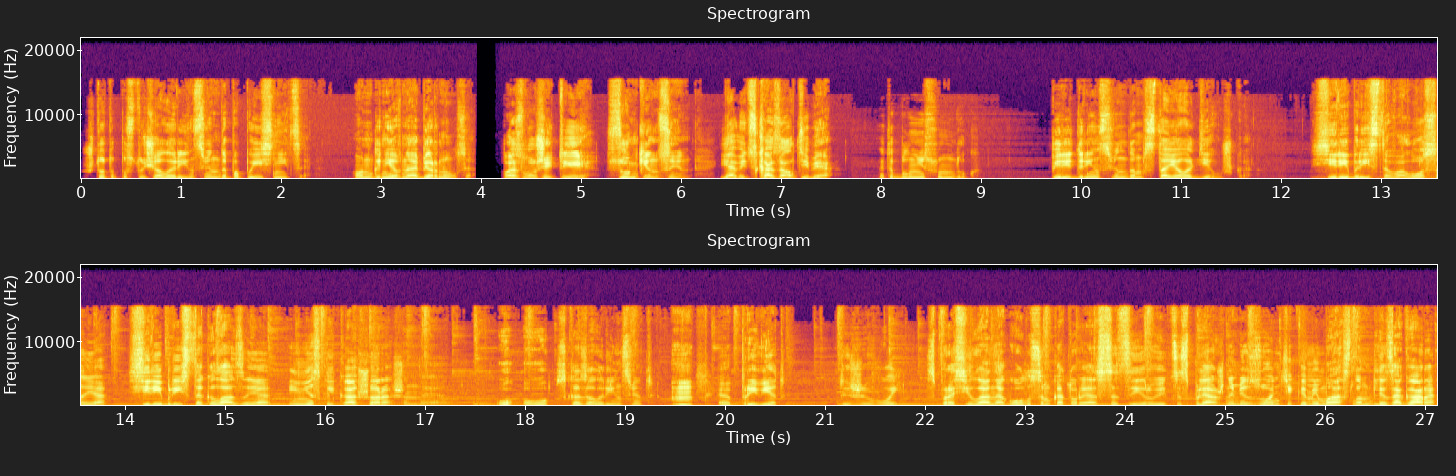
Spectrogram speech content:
Что-то постучало Ринсвинда по пояснице. Он гневно обернулся. «Послушай, ты, Сумкин сын, я ведь сказал тебе...» Это был не сундук. Перед Ринсвиндом стояла девушка серебристо-волосая, серебристо-глазая и несколько ошарашенная. «О-о», — сказал Ринсвинд. «Хм, э, «Привет». «Ты живой?» — спросила она голосом, который ассоциируется с пляжными зонтиками, маслом для загара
